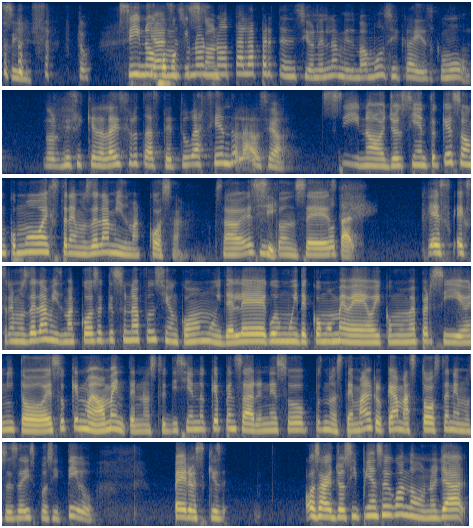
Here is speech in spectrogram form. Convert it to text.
sí. Exacto. Sí, no, que como que uno son- nota la pretensión en la misma música y es como, no, ni siquiera la disfrutaste tú haciéndola, o sea, Sí, no, yo siento que son como extremos de la misma cosa, ¿sabes? Sí, Entonces, total. es extremos de la misma cosa, que es una función como muy del ego y muy de cómo me veo y cómo me perciben y todo eso, que nuevamente no estoy diciendo que pensar en eso pues no esté mal, creo que además todos tenemos ese dispositivo, pero es que, o sea, yo sí pienso que cuando uno ya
